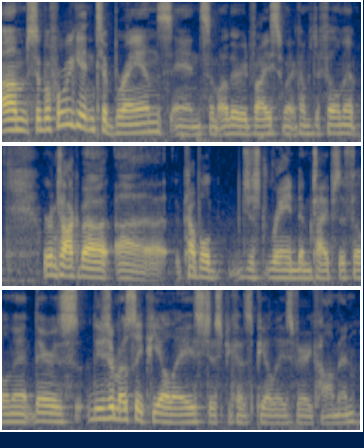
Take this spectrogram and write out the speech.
Um, so before we get into brands and some other advice when it comes to filament, we're gonna talk about uh, a couple just random types of filament. There's these are mostly PLAs just because PLA is very common,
